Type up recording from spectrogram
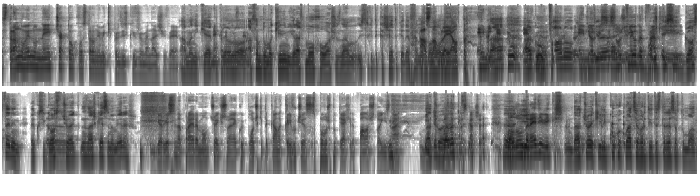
странно е, но не е чак толкова странно, имайки предвид какви времена живеем. Ама Нике, ако примерно аз съм домакин и ми играе в моя хол, аз ще знам истинските кашета, къде е Аз знам лейаута. Еми, Да, ето, Ако ето, буквално Еми, ти си да- си плочки. гостенин. Ако си гост Е. човек, не знаеш къде се намираш. Георги си направи ремонт, човек, ще сложи някои плочки така на криво, че да се спъваш по тях и да падаш, той ги знае. Да, да човек. бъдат Прескача. балун и- реди, викаш. Да, човек, или куха, когато се върти, те стреля с автомат.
